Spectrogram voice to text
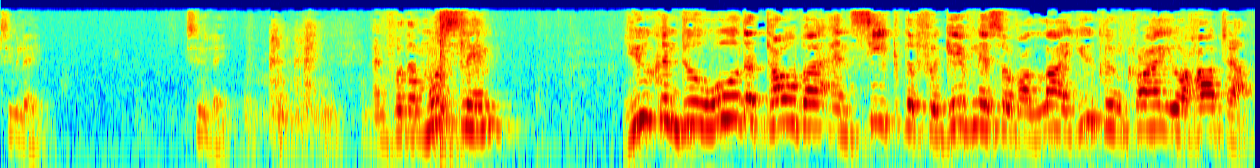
too late too late. And for the Muslim, you can do all the tawbah and seek the forgiveness of Allah. You can cry your heart out.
